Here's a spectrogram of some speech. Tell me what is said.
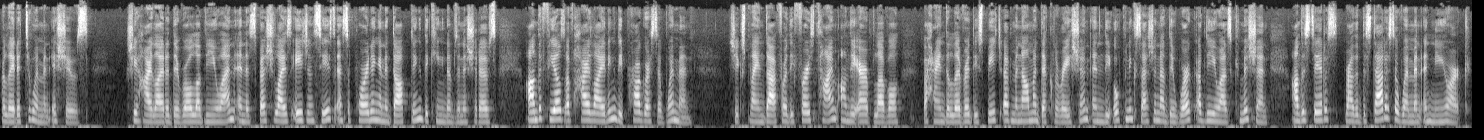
related to women issues. She highlighted the role of the UN and its specialized agencies in supporting and adopting the kingdom's initiatives on the fields of highlighting the progress of women. She explained that for the first time on the Arab level, Bahrain delivered the speech of Manama Declaration in the opening session of the work of the UN's Commission on the status, rather the status of women in New York.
